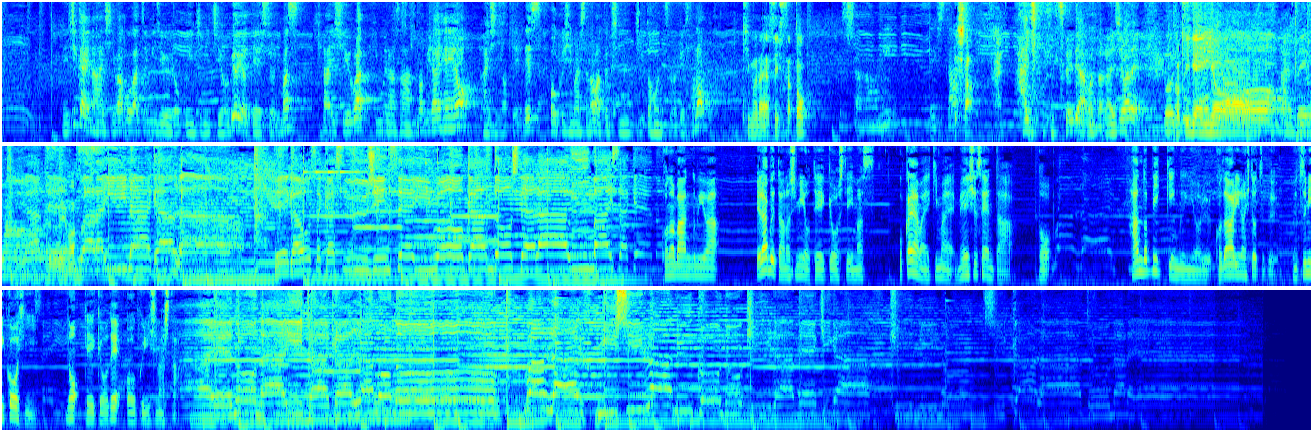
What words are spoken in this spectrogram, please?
えー次回の配信は5月26日日曜日を予定しております来週は日村さんの未来編を配信予定ですお送りしましたのは私ミッキーと本日のゲストの木村康久と、藤田直美でした。でした。はい。は いそれではまた来週まで。ごごきげんよう。ありがとう。ございますありがとうございます。笑いながら笑顔咲かす人生を感動したらうまい酒のこの番組は選ぶ楽しみを提供しています。岡山駅前名手センターとハンドピッキングによるこだわりの一粒むつみコーヒーの提供でお送りしました。えのない宝物 life 見知らぬ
